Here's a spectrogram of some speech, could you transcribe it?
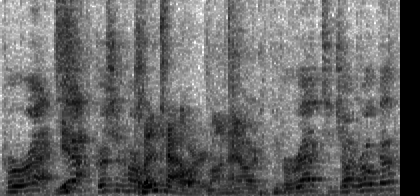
Correct. Yeah. Kristian Harloff. Clint Howard. Ron Howard. Correct. John Rocha.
